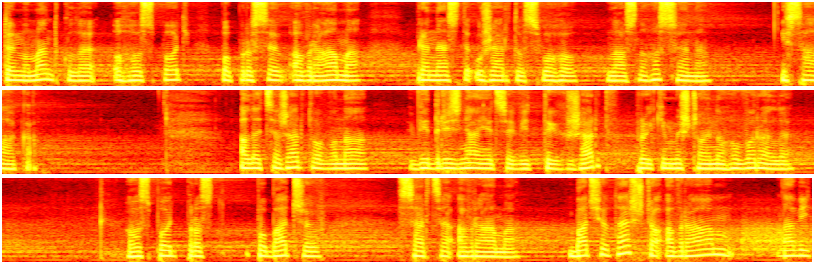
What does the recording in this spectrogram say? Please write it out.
Той момент, коли Господь попросив Авраама принести у жертву свого власного сина Ісаака. Але ця жертва вона відрізняється від тих жертв, про які ми щойно говорили. Господь просто побачив серце Авраама, бачив те, що Авраам навіть,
